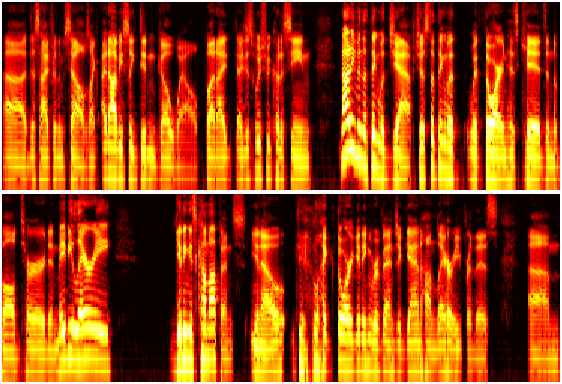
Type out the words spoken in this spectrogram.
uh, decide for themselves like it obviously didn't go well but i i just wish we could have seen not even the thing with jeff just the thing with with thor and his kids and the bald turd and maybe larry getting his comeuppance you know like thor getting revenge again on larry for this um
